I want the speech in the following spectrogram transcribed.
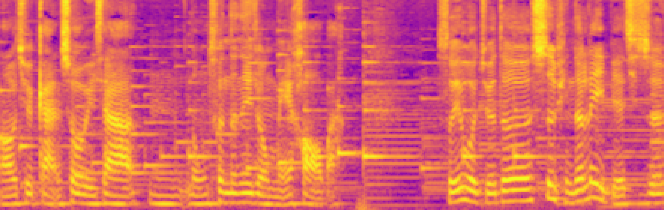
然后去感受一下，嗯，农村的那种美好吧。所以我觉得视频的类别其实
